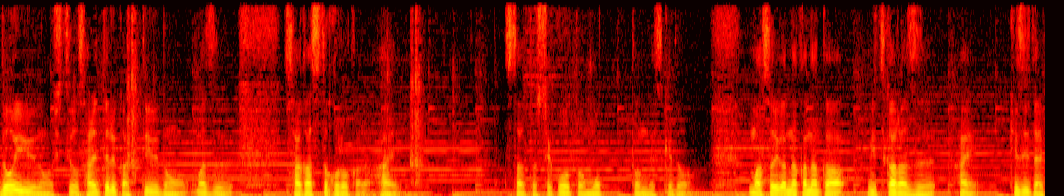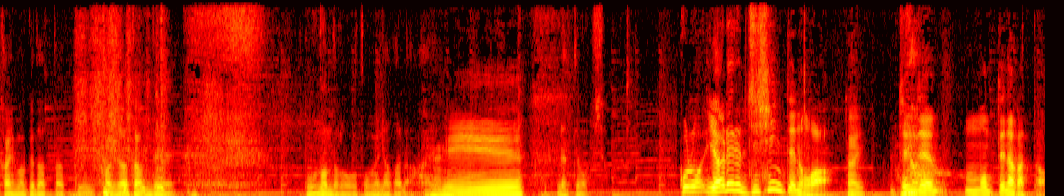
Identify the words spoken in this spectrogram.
どういうのを必要されてるかっていうのをまず探すところから、はい、スタートしていこうと思ったんですけど、まあ、それがなかなか見つからず、はい、気づいたら開幕だったっていう感じだったんで どうなんだろうと思いながら、はい、やってましこのやれる自信っていうのはた。はい。全然持ってなかった？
